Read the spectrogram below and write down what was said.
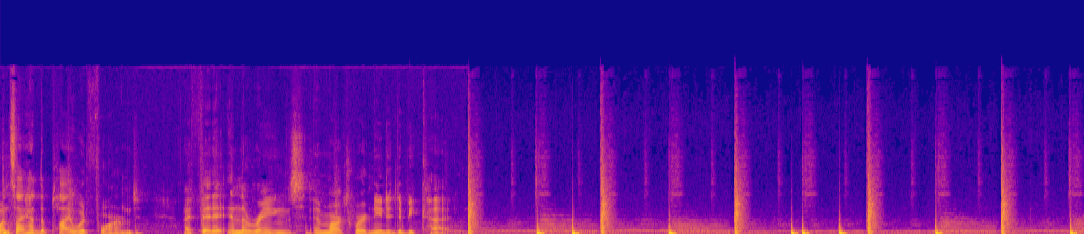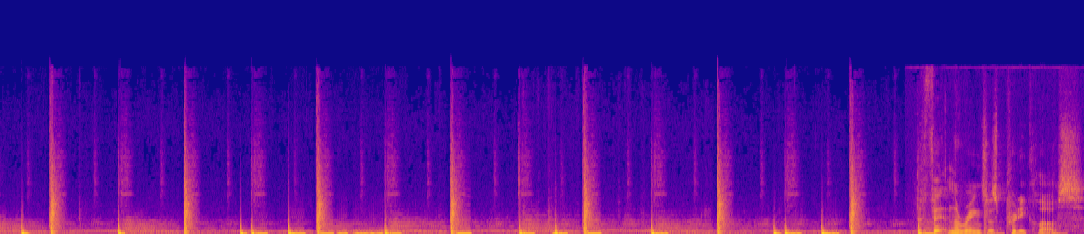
Once I had the plywood formed, I fit it in the rings and marked where it needed to be cut. The fit in the rings was pretty close.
